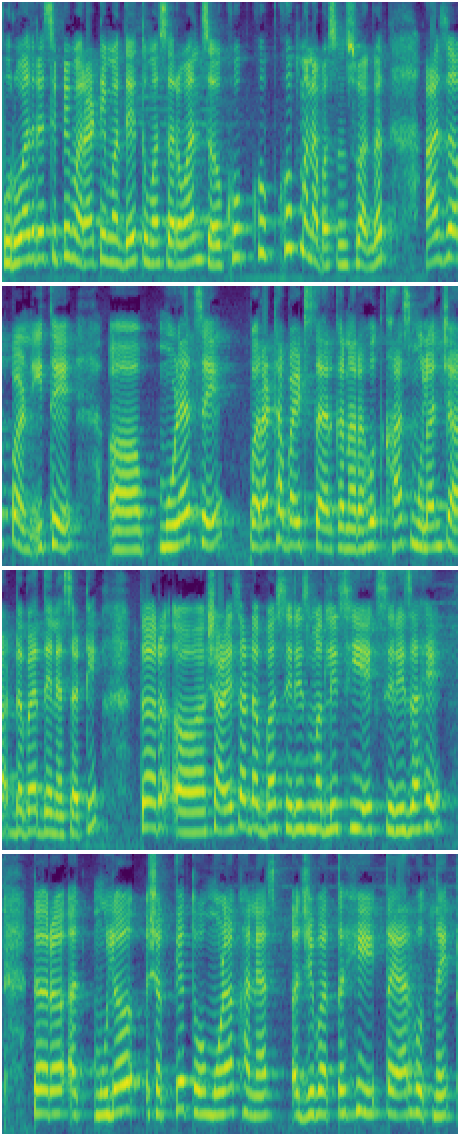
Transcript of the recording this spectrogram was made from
पूर्वाद रेसिपी मराठीमध्ये तुम्हा सर्वांचं खूप खूप खूप मनापासून स्वागत. आज आपण इथे मुळ्याचे पराठा बाईट्स तयार करणार आहोत खास मुलांच्या डब्यात देण्यासाठी. तर शाळेचा डब्बा सिरीजमधलीच ही एक सिरीज आहे. तर मुलं शक्यतो मुळा खाण्यास अजिबातही तयार होत नाहीत.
